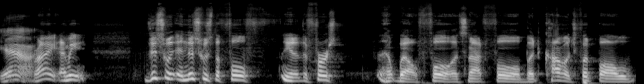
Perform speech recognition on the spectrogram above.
yeah, right. I mean, this was, and this was the full, you know, the first, well, full, it's not full, but college football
